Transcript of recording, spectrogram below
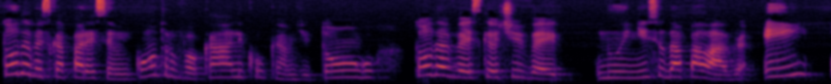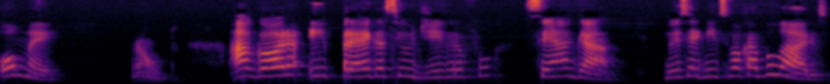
toda vez que aparecer um encontro vocálico, que é um ditongo, toda vez que eu tiver no início da palavra em ou me. Pronto. Agora, emprega-se o dígrafo CH nos seguintes vocabulários.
